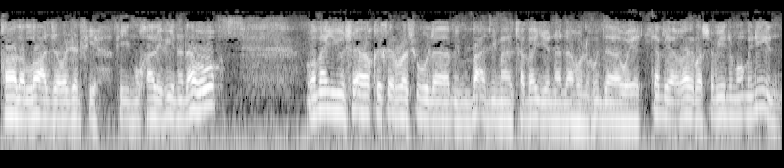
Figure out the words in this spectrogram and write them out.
قال الله عز وجل فيه في المخالفين له ومن يشاقق الرسول من بعد ما تبين له الهدى ويتبع غير سبيل المؤمنين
